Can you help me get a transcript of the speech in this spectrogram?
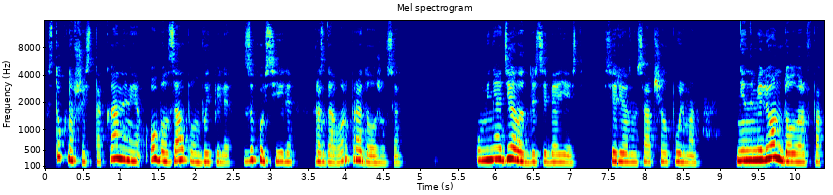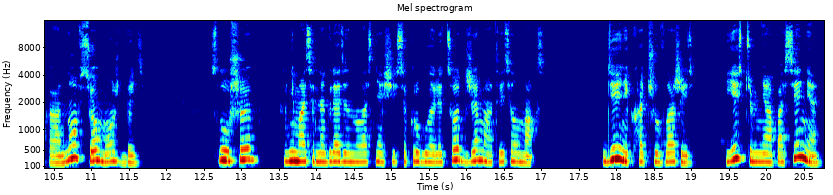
Стукнувшись стаканами, оба залпом выпили, закусили, разговор продолжился. «У меня дело для тебя есть», — серьезно сообщил Пульман. «Не на миллион долларов пока, но все может быть». «Слушаю», — внимательно глядя на лоснящееся круглое лицо, Джема ответил Макс. «Денег хочу вложить. Есть у меня опасения,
